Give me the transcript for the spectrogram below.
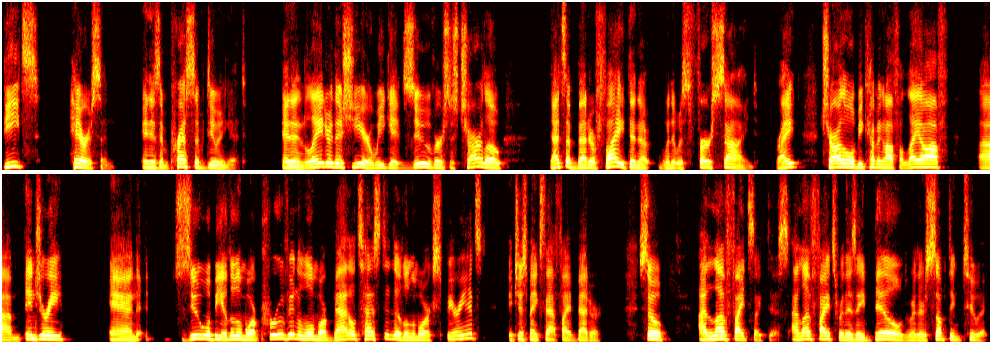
beats Harrison and is impressive doing it, and then later this year we get Zoo versus Charlo, that's a better fight than a, when it was first signed, right? Charlo will be coming off a layoff um, injury, and Tszyu will be a little more proven, a little more battle tested, a little more experienced. It just makes that fight better. So I love fights like this. I love fights where there's a build, where there's something to it.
